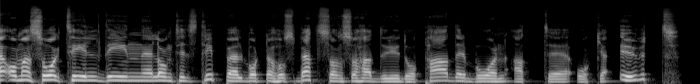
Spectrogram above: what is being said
Eh, om man såg till din eh, långtidstrippel borta hos Betsson så hade du ju då Paderborn att eh, åka ut.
